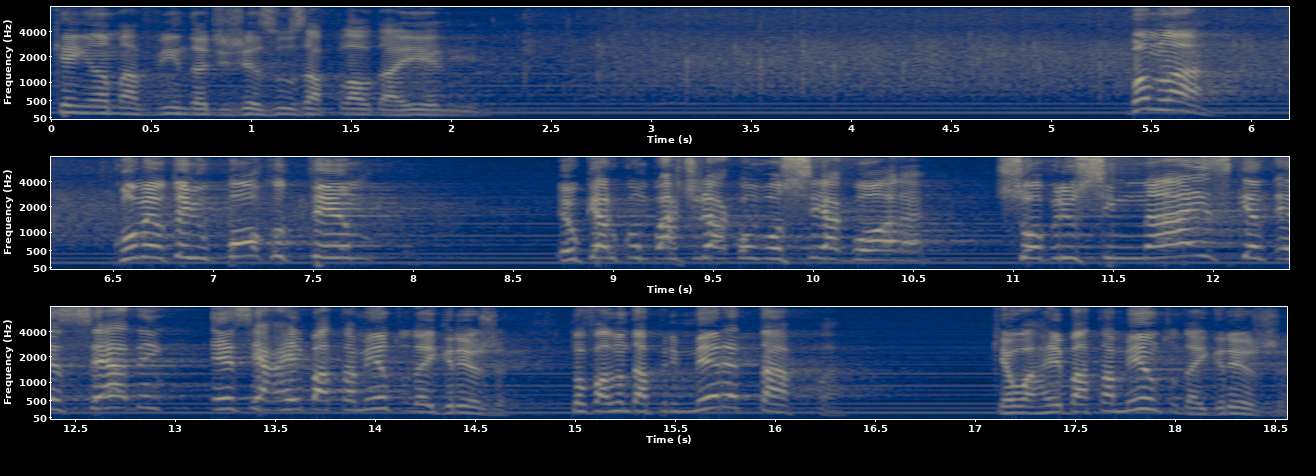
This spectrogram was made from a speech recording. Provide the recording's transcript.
Quem ama a vinda de Jesus, aplauda Ele. Vamos lá, como eu tenho pouco tempo, eu quero compartilhar com você agora sobre os sinais que antecedem esse arrebatamento da igreja. Estou falando da primeira etapa, que é o arrebatamento da igreja.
